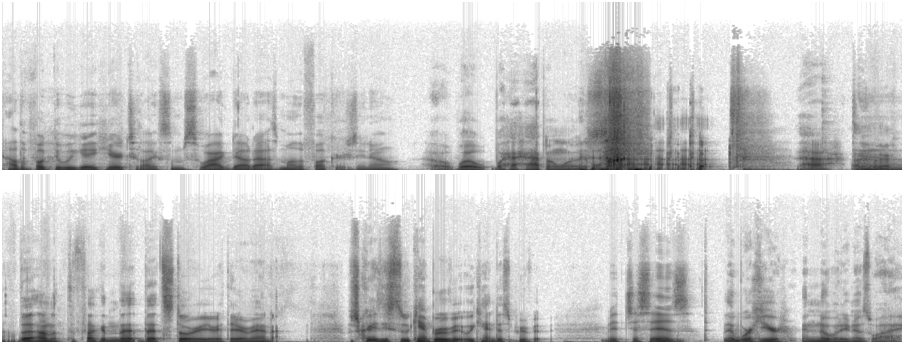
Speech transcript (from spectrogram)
How the fuck did we get here to like some swagged out ass motherfuckers, you know? Oh well, what happened was, ah, I don't know. The, I know. The fucking that that story right there, man. It's crazy. So we can't prove it. We can't disprove it. It just is. That we're here and nobody knows why.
